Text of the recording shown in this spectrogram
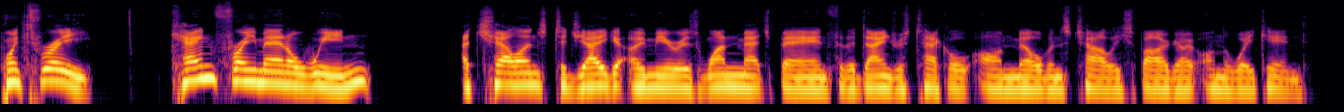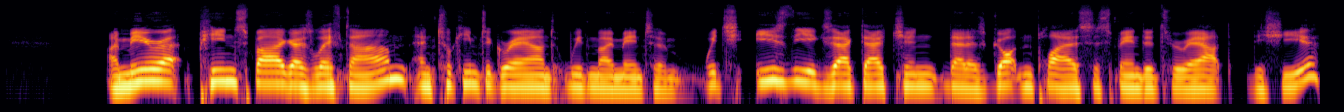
Point three Can Fremantle win a challenge to Jaeger O'Meara's one match ban for the dangerous tackle on Melbourne's Charlie Spargo on the weekend? O'Meara pinned Spargo's left arm and took him to ground with momentum, which is the exact action that has gotten players suspended throughout this year.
